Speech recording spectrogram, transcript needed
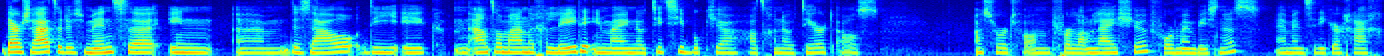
daar zaten dus mensen in um, de zaal die ik een aantal maanden geleden in mijn notitieboekje had genoteerd als een soort van verlanglijstje voor mijn business. En mensen die ik er graag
